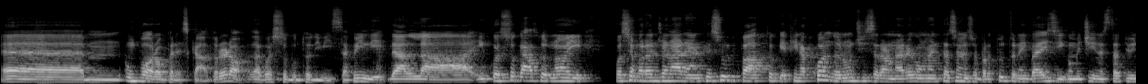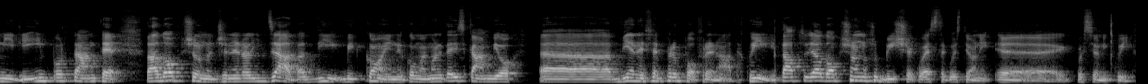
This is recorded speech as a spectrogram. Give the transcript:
um, un po' rompere scatole, no? Da questo punto di vista. Quindi, dalla, in questo caso, noi possiamo ragionare anche sul fatto che fino a quando non ci sarà una regolamentazione, soprattutto nei paesi come Cina e Stati Uniti, importante, l'adoption generalizzata di Bitcoin come moneta di scambio eh, viene sempre un po' frenata. Quindi il tasso di adoption subisce queste questioni, eh, questioni qui.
